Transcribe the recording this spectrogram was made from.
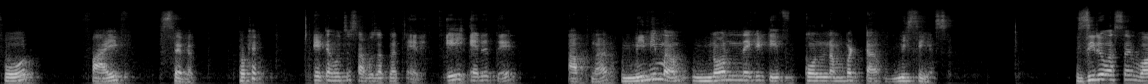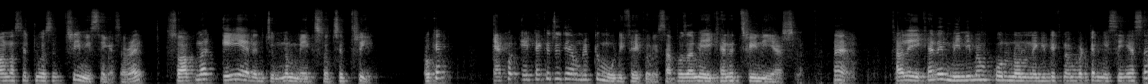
four five seven okay এটা হচ্ছে সাপোজ আপনার অ্যারে এই অ্যারেতে আপনার মিনিমাম নন নেগেটিভ কোন নাম্বারটা মিসিং আছে? জিরো আছে ওয়ান আছে টু আছে থ্রি মিসিং আছে রাইট সো আপনার এই অ্যারের জন্য মেক্স হচ্ছে থ্রি ওকে এখন এটাকে যদি আমরা একটু মডিফাই করি সাপোজ আমি এখানে থ্রি নিয়ে আসলাম হ্যাঁ? তাহলে এখানে মিনিমাম কোন নন নেগেটিভ নাম্বারটা মিসিং আছে?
